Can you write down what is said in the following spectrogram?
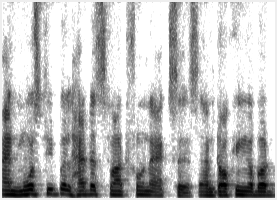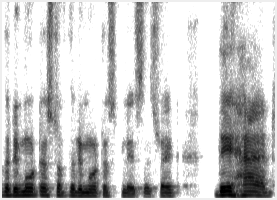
and most people had a smartphone access. I'm talking about the remotest of the remotest places, right? They had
